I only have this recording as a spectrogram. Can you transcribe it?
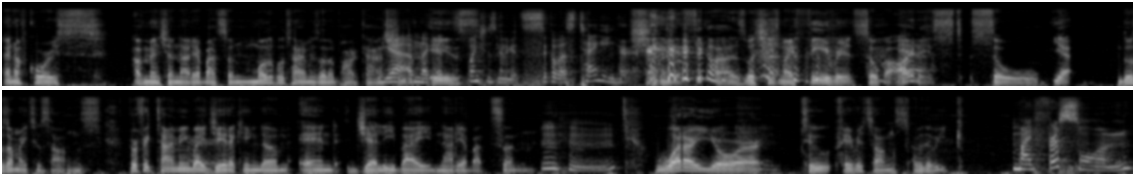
And of course, I've mentioned Nadia Batson multiple times on the podcast. yeah, She I'm like, at this is- point, she's gonna get sick of us tagging her. she's gonna get sick of us, but she's my favorite soca artist. So yeah, those are my two songs: "Perfect Timing" by Jada Kingdom and "Jelly" by Nadia Batson. hmm What are your two favorite songs of the week? My first song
